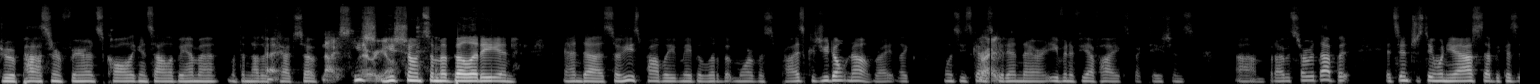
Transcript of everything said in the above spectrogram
drew a pass interference call against Alabama with another catch. So nice. He's, he's shown some ability and and uh, so he's probably maybe a little bit more of a surprise because you don't know, right? Like once these guys right. get in there, even if you have high expectations. Um, but I would start with that. But it's interesting when you ask that because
